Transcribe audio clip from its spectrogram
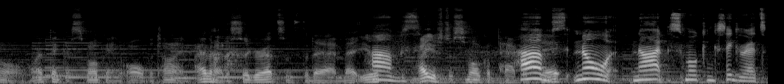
Oh, I think of smoking all the time. I haven't had a uh, cigarette since the day I met you. Hubs. I used to smoke a pack Hubs, a day. no, not smoking cigarettes,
